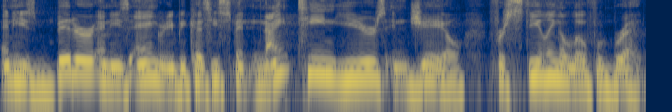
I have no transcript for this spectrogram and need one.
And he's bitter and he's angry because he spent 19 years in jail for stealing a loaf of bread.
